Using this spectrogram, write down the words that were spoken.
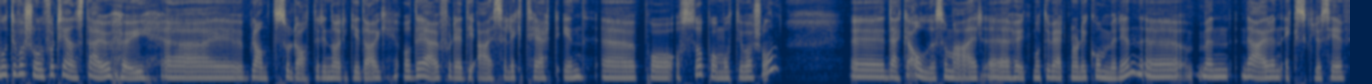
Motivasjonen for tjeneste er jo høy eh, blant soldater i Norge i dag. Og det er jo fordi de er selektert inn eh, på, også på motivasjon. Eh, det er ikke alle som er eh, høyt motivert når de kommer inn, eh, men det er en eksklusiv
